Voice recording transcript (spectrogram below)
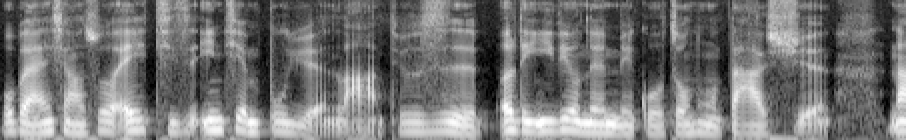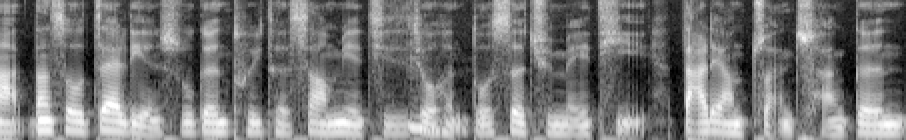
我本来想说，哎，其实因见不远啦，就是二零一六年美国总统大选，那那时候在脸书跟 Twitter 上面，其实就很多社群媒体大量转传跟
